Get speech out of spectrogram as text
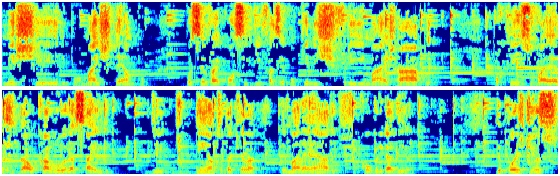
mexer ele por mais tempo, você vai conseguir fazer com que ele esfrie mais rápido, porque isso vai ajudar o calor a sair de, de dentro daquela emaranhado que ficou o brigadeiro. Depois disso,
